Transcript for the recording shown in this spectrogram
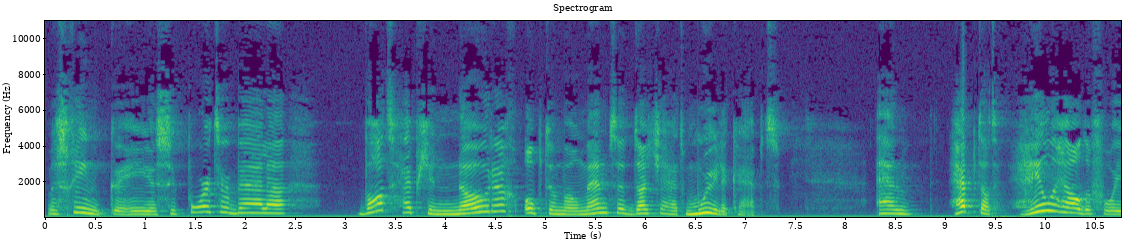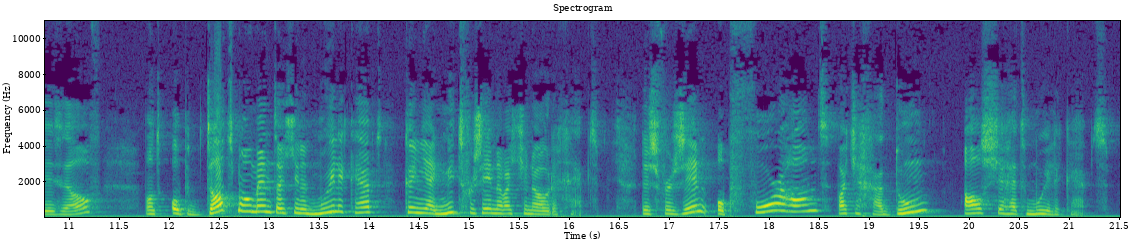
Misschien kun je je supporter bellen. Wat heb je nodig op de momenten dat je het moeilijk hebt? En heb dat heel helder voor jezelf. Want op dat moment dat je het moeilijk hebt, kun jij niet verzinnen wat je nodig hebt. Dus verzin op voorhand wat je gaat doen als je het moeilijk hebt.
